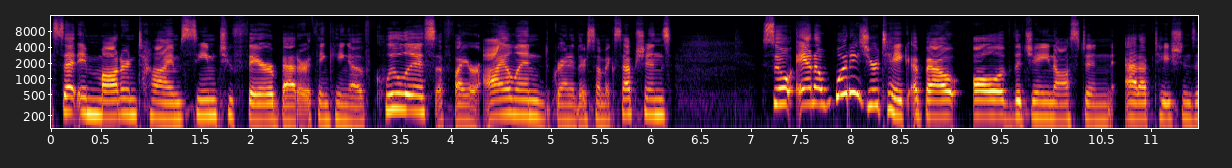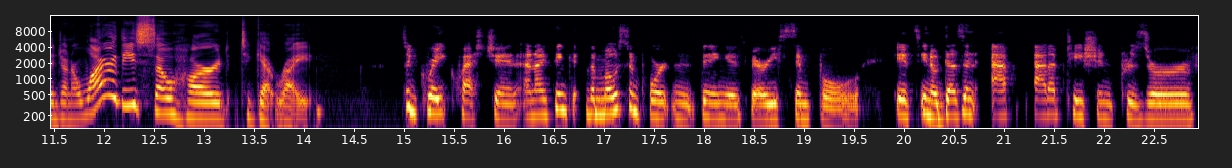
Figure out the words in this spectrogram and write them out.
set in modern times seem to fare better, thinking of Clueless, A Fire Island, granted there's some exceptions. So, Anna, what is your take about all of the Jane Austen adaptations in general? Why are these so hard to get right? It's a great question. And I think the most important thing is very simple. It's, you know, does an ap- adaptation preserve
